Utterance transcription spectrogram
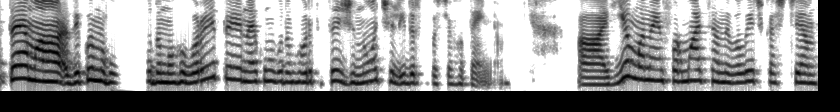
тема, з якою ми будемо говорити, на яку ми будемо говорити, це жіноче лідерство сьогодення. Є в мене інформація невеличка ще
